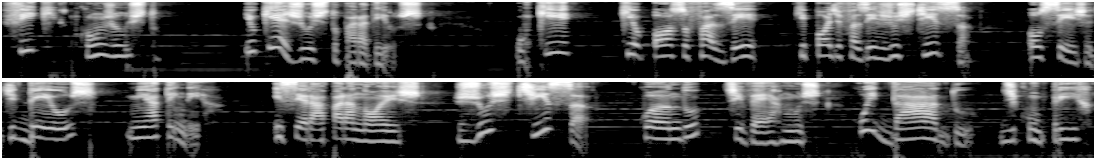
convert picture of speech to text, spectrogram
fique com o justo. E o que é justo para Deus? O que que eu posso fazer que pode fazer justiça, ou seja, de Deus me atender? E será para nós justiça quando tivermos cuidado de cumprir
